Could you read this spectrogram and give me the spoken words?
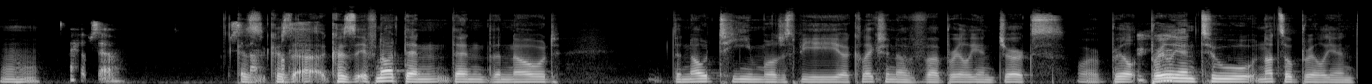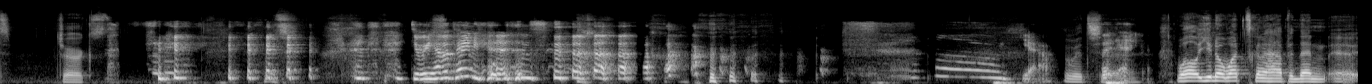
Mm-hmm. I hope so. Because because because uh, if not, then then the node the node team will just be a collection of uh, brilliant jerks or bril- mm-hmm. brilliant to not so brilliant jerks. Do we have opinions? oh yeah. Which, uh, well, you know what's going to happen then? Uh,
